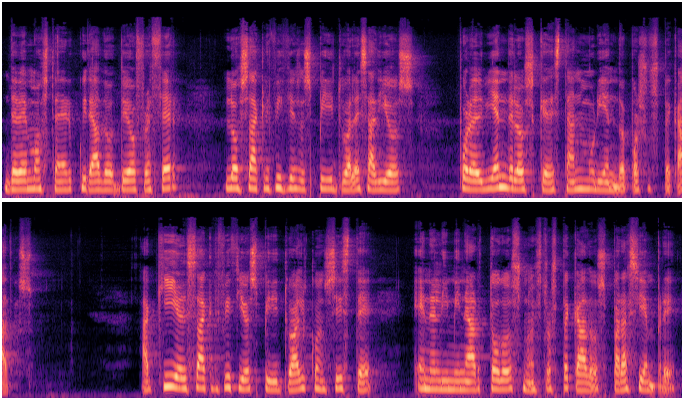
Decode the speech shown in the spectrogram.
debemos tener cuidado de ofrecer los sacrificios espirituales a Dios por el bien de los que están muriendo por sus pecados. Aquí el sacrificio espiritual consiste en eliminar todos nuestros pecados para siempre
